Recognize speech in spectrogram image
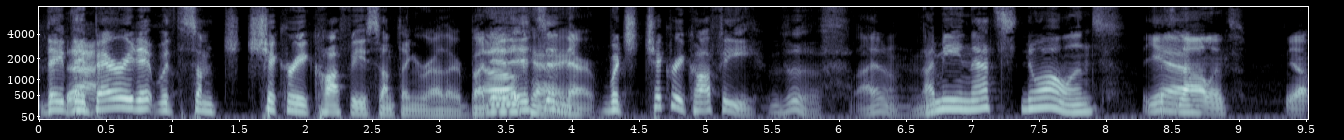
They they Ah. buried it with some ch- chicory coffee something or other, but it, it's in there. Which chicory coffee? Ugh, I don't. know. I mean, that's New Orleans. yeah, It's Nolans. Yep. Yeah.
